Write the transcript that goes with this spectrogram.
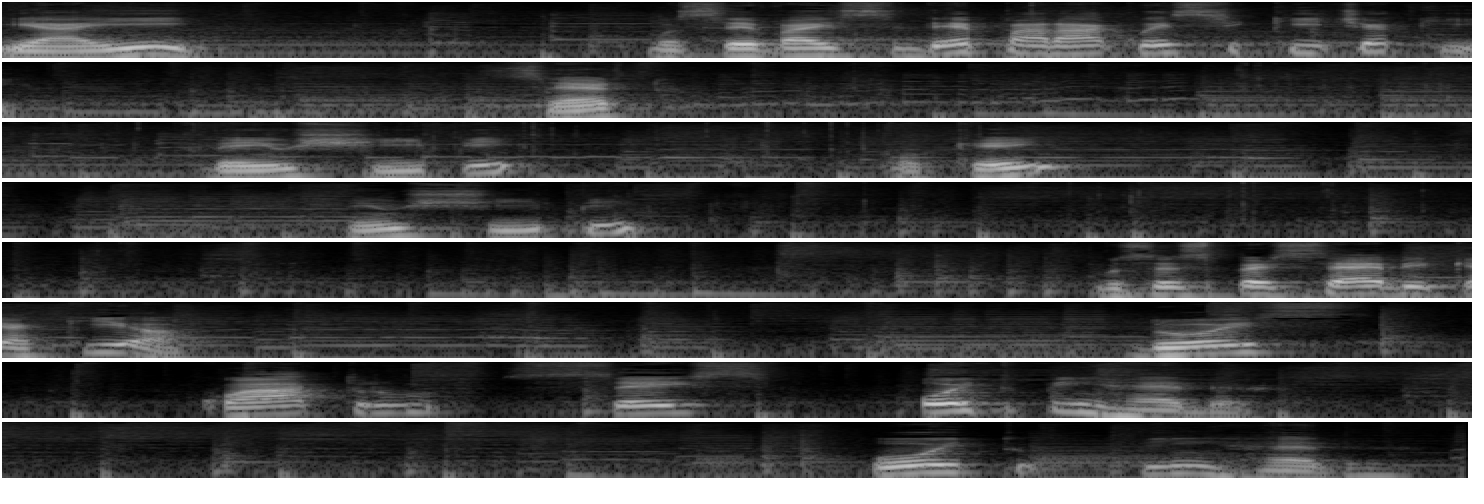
E aí você vai se deparar com esse kit aqui, certo? Vem o chip, ok? Vem o chip. Vocês percebem que aqui, ó, dois, quatro, seis, oito pin header, oito pin header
